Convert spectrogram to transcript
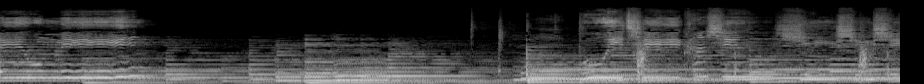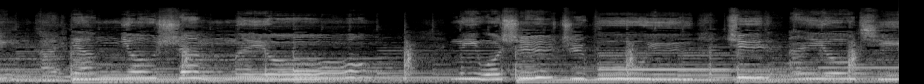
在无名。不一起看星星，星星太亮有什么用？你我矢志不渝，举案又凄美。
